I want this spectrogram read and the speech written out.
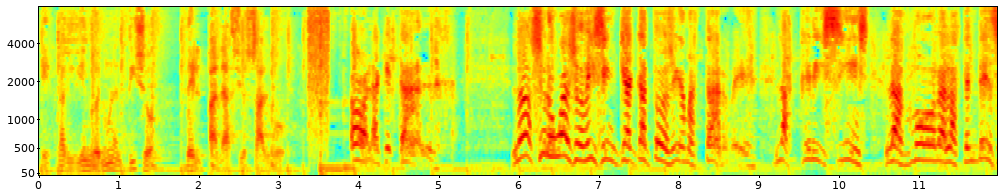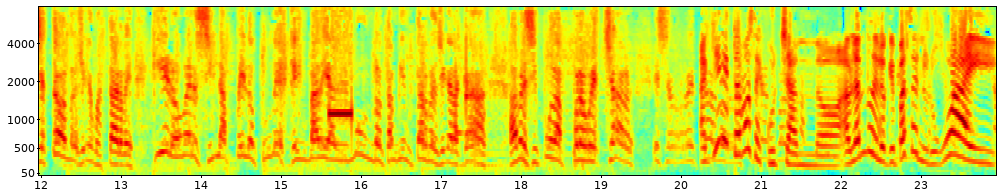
está viviendo en un altillo del Palacio Salvo. Hola, ¿qué tal? Los uruguayos dicen que acá todo llega más tarde. Las crisis, las modas, las tendencias, todo llega más tarde. Quiero ver si la pelotudez que invade al mundo también tarda en llegar acá. A ver si puedo aprovechar ese retardo. ¿A quién estamos escuchando? Hablando de lo que pasa en Uruguay.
